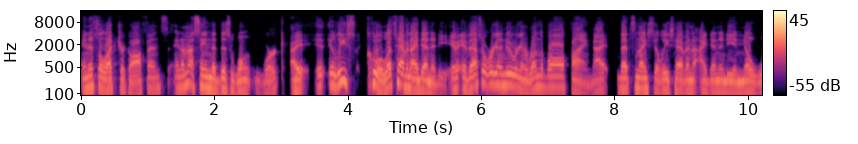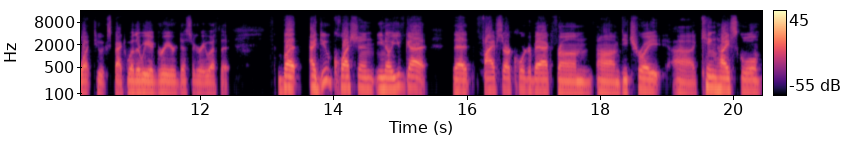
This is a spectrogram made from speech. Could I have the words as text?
and it's electric offense. And I'm not saying that this won't work. I at least cool. Let's have an identity. If, if that's what we're gonna do, we're gonna run the ball. Fine. That that's nice to at least have an identity and know what to expect, whether we agree or disagree with it. But I do question. You know, you've got that five star quarterback from um, Detroit uh, King High School.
